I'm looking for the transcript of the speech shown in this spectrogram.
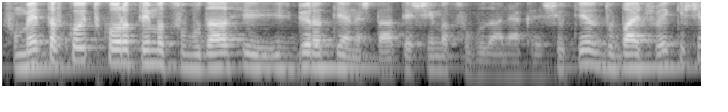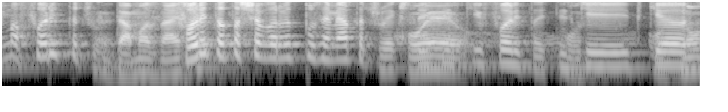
в момента, в който хората имат свобода да си избират тия неща, те ще имат свобода някъде. Ще отидат в Дубай, човек, и ще има фарита, човек. Да, ма знаеш. Фаритата ще вървят по земята, човек. Ще са е истински фарита, истински ос- такива основната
